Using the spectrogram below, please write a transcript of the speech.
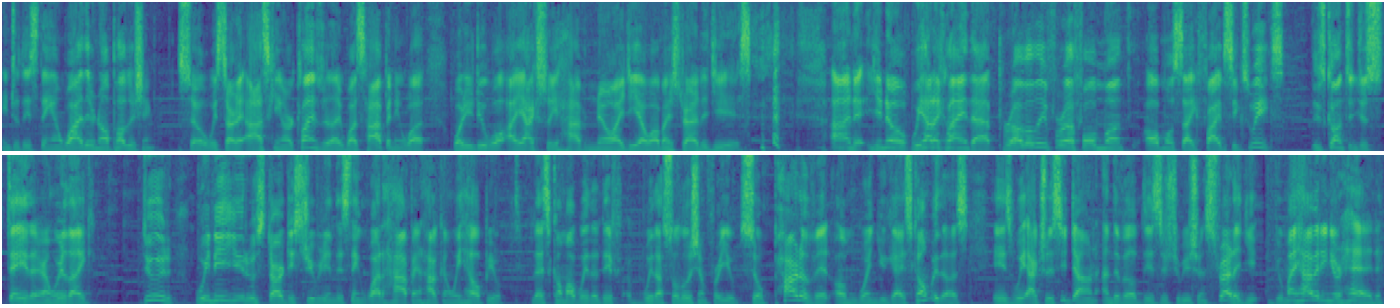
into this thing, and why they're not publishing. So we started asking our clients, we're like, what's happening? What what do you do? Well, I actually have no idea what my strategy is. and you know, we had a client that probably for a full month, almost like five, six weeks, this content just stay there. And we're like, dude, we need you to start distributing this thing. What happened? How can we help you? Let's come up with a diff- with a solution for you. So part of it, um, when you guys come with us, is we actually sit down and develop this distribution strategy. You might have it in your head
